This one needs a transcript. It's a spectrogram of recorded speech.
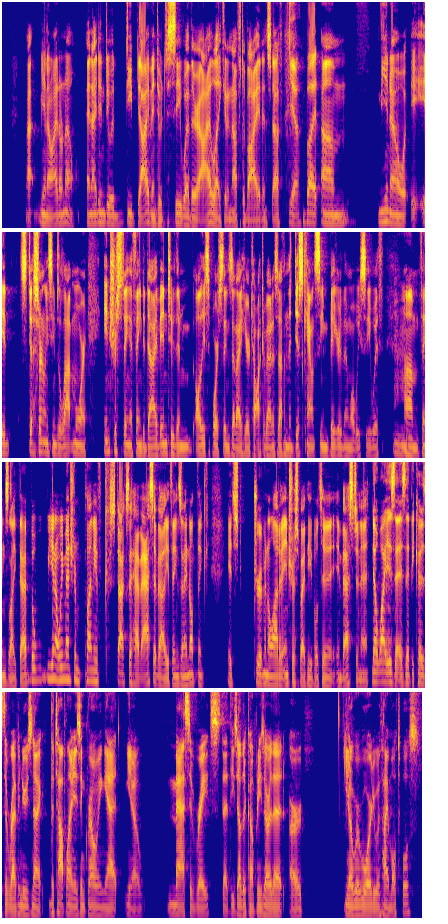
I, you know, I don't know. And I didn't do a deep dive into it to see whether I like it enough to buy it and stuff. Yeah. But, um, you know, it, it certainly seems a lot more interesting a thing to dive into than all these sports things that I hear talked about and stuff. And the discounts seem bigger than what we see with um, things like that. But you know, we mentioned plenty of stocks that have asset value things, and I don't think it's driven a lot of interest by people to invest in it. Now, why is that? Is that because the revenue's not the top line isn't growing at you know massive rates that these other companies are that are you know rewarded with high multiples?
